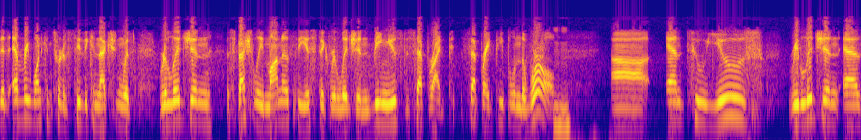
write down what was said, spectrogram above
that everyone can sort of see the connection with religion, especially monotheistic religion, being used to separate separate people in the world, Mm-hmm. uh, and to use religion as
